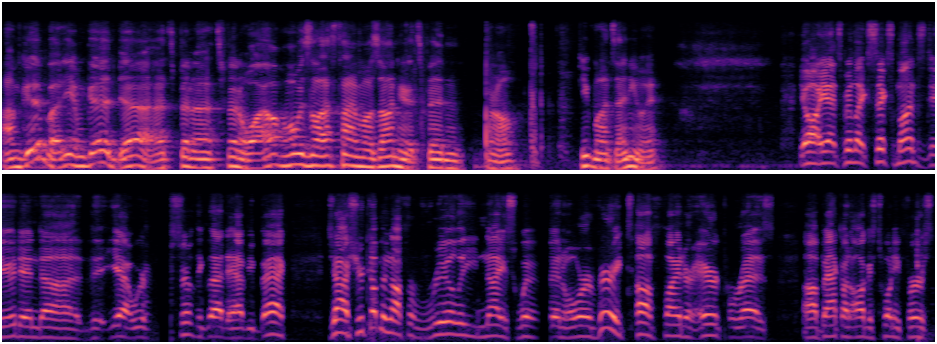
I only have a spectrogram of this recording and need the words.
I'm good, buddy. I'm good. Yeah, it's been a it's been a while. When was the last time I was on here? It's been I don't know, a few months anyway. Oh yeah, it's been like six months, dude. And uh, the, yeah, we're certainly glad to have you back. Josh, you're coming off a really nice win over a very tough fighter, Eric Perez, uh, back on August 21st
